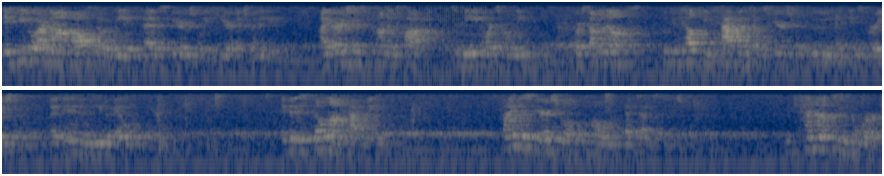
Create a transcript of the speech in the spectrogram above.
If you are not also being fed spiritually here at Trinity, I urge you to come and talk to me or Tony or someone else who can help you tap into the spiritual food and inspiration that is indeed available here. If it is still not happening, find a spiritual home that does teach you. You cannot do the work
